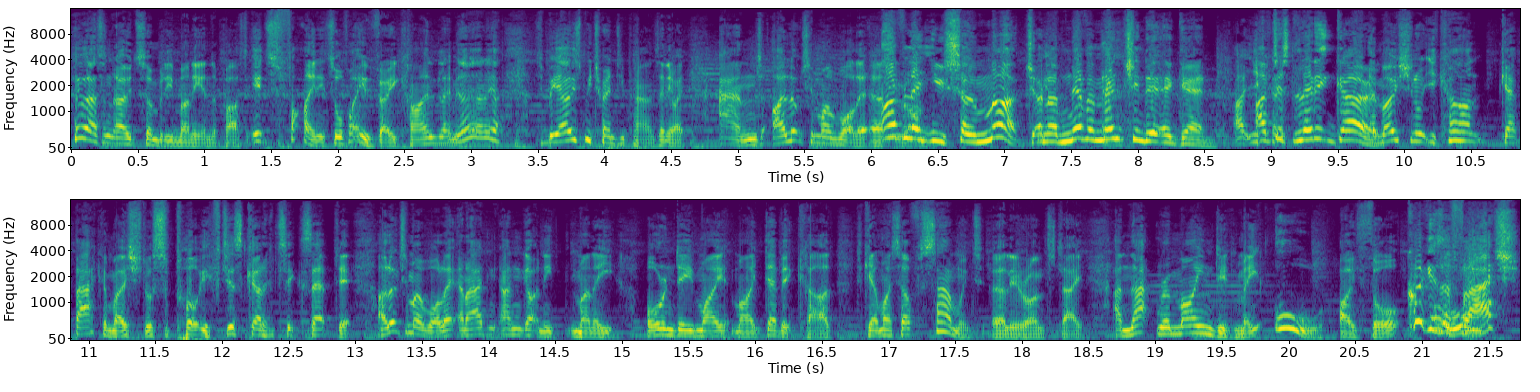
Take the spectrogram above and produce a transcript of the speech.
Who hasn't owed somebody money in the past? It's fine. It's all very, very kind. Let me know. No, no, no. So he owes me twenty pounds anyway. And I looked in my wallet. I've lent on. you so much, and I've never mentioned it again. Uh, I've just let it go. Emotional. You can't get back emotional support. You've just got to accept it. I looked in my wallet and I hadn't, hadn't got any money, or indeed my, my debit card, to get myself a sandwich earlier on today. And that reminded me. Ooh, I thought. Quick as a flash.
